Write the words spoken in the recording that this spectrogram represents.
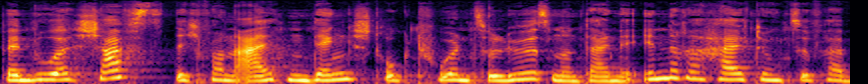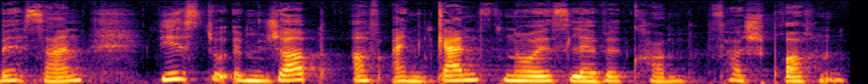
Wenn du es schaffst, dich von alten Denkstrukturen zu lösen und deine innere Haltung zu verbessern, wirst du im Job auf ein ganz neues Level kommen. Versprochen.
